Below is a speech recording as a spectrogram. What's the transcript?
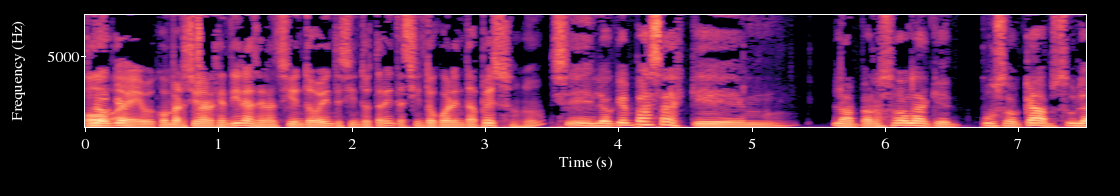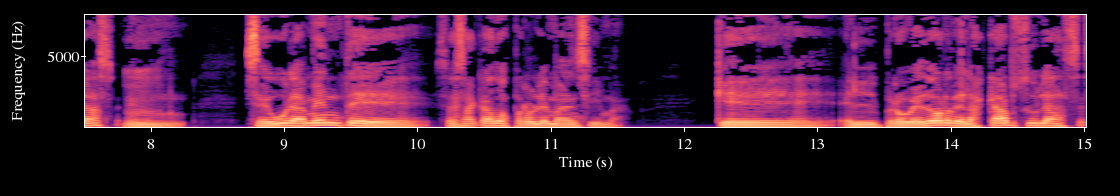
O que- eh, conversión argentina serán 120, 130, 140 pesos, ¿no? Sí, lo que pasa es que mm, la persona que puso cápsulas Mm. mm, seguramente se saca dos problemas encima. Que el proveedor de las cápsulas,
